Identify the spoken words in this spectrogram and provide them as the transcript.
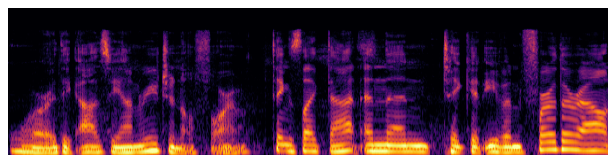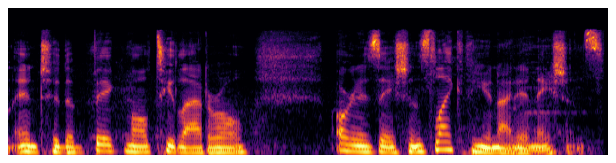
or the ASEAN Regional Forum, things like that, and then take it even further out into the big multilateral organizations like the United Nations.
